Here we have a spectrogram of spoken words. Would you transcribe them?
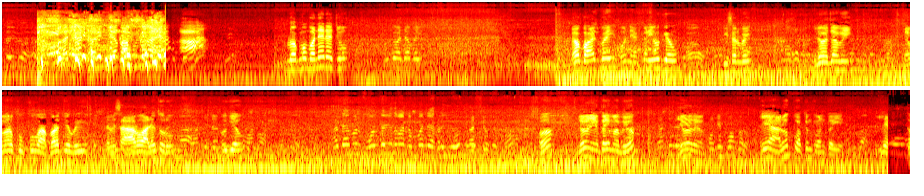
ભાઈ ગયું અચ્છા, ઠંડી બે બાપુ ને લાયા. હા બ્લોગમાં બને રહેજો શું છો ભાઈ હું નેકર એવું કેવું? કિશનભાઈ? લો અજા ભાઈ. તમારો ખૂબ ખૂબ આભાર કે ભાઈ, તમે સારો હાલે થોડું શું કેવું? હો? જો ને કઈ ભાઈ, હો. એ હારો પોકેમ ફોન કરીએ. તો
